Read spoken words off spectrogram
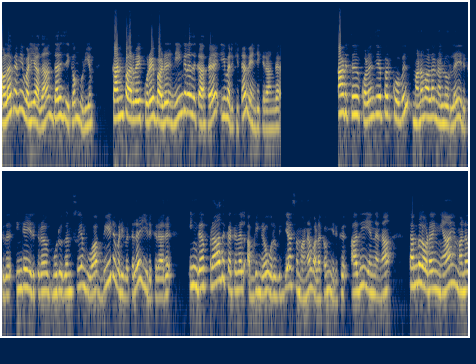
பலகனி வழியாதான் தரிசிக்க முடியும். கண் பார்வை குறைபாடு நீங்கிறதுக்காக இவர்கிட்ட வேண்டிக்கிறாங்க. அடுத்து கொளஞ்சியப்பர் கோவில் மணவாள நல்லூர்ல இருக்குது. இங்க இருக்கிற முருகன் சுயம்புவா பீட வடிவத்துல இருக்கிறாரு. இங்க பிராது கட்டுதல் அப்படிங்கிற ஒரு வித்தியாசமான வழக்கம் இருக்கு. அது என்னன்னா தங்களோட நியாயமான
